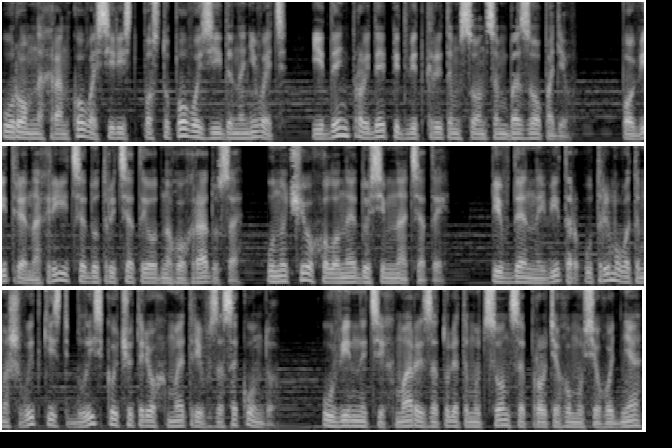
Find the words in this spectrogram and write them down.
У ромнах ранкова сірість поступово зійде на нівець, і день пройде під відкритим сонцем без опадів. Повітря нагріється до 31 градуса, уночі охолоне до 17. Південний вітер утримуватиме швидкість близько 4 метрів за секунду. У Вінниці хмари затулятимуть сонце протягом усього дня,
